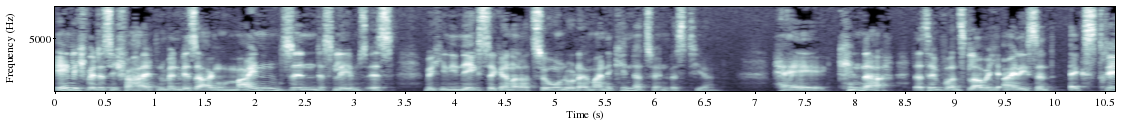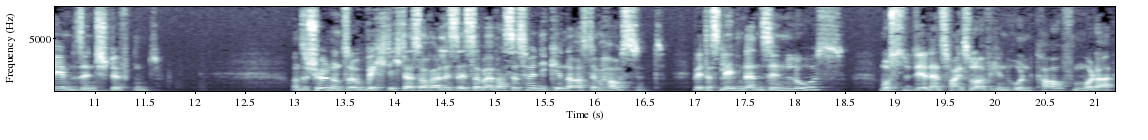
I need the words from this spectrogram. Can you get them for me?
Ähnlich wird es sich verhalten, wenn wir sagen, mein Sinn des Lebens ist, mich in die nächste Generation oder in meine Kinder zu investieren. Hey, Kinder, da sind wir uns, glaube ich, einig, sind extrem sinnstiftend. Und so schön und so wichtig das auch alles ist, aber was ist, wenn die Kinder aus dem Haus sind? Wird das Leben dann sinnlos? Musst du dir dann zwangsläufig einen Hund kaufen oder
